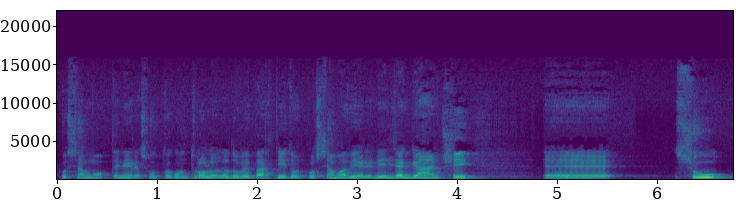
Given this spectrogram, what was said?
possiamo tenere sotto controllo da dove è partito e possiamo avere degli agganci eh, su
